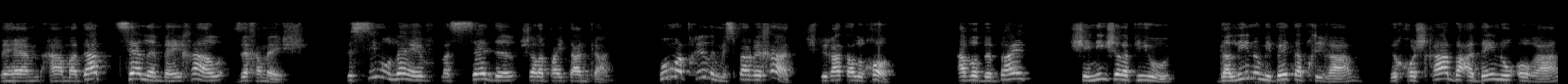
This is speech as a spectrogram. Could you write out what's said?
והעמדת צלם בהיכל זה חמש. ושימו לב לסדר של הפייטן כאן. הוא מתחיל עם מספר אחד, שבירת הלוחות, אבל בבית שני של הפיוט, גלינו מבית הבחירה, וחושכה בעדנו אורה,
